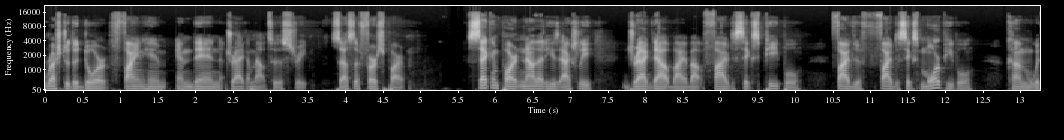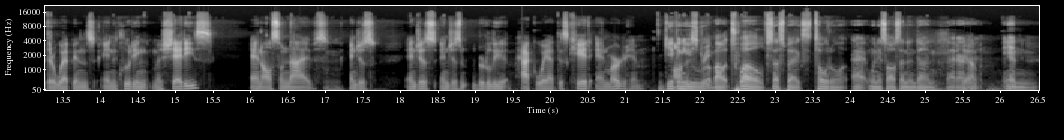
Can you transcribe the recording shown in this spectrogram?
rush through the door, find him, and then drag him out to the street. So that's the first part. Second part, now that he's actually dragged out by about five to six people, five to five to six more people come with their weapons, including machetes and also knives, and just and just and just brutally hack away at this kid and murder him. Giving you street. about twelve suspects total at when it's all said and done that are Yep. in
